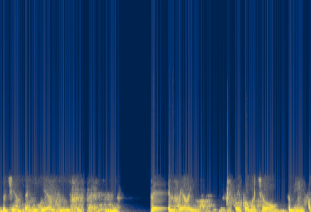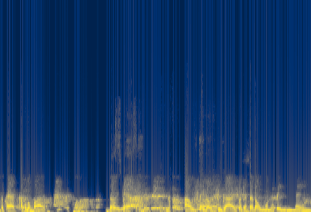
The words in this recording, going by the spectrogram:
the gems that he gives, he, been very influential to me for the past couple of months. So yeah, I would say those two guys. Like I said, I don't want to say any names.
